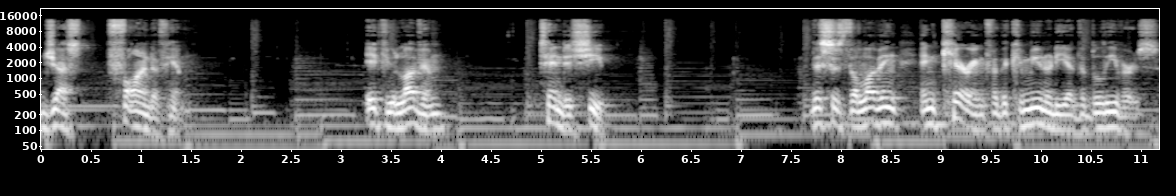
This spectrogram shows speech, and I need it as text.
just fond of him. If you love him, tend his sheep. This is the loving and caring for the community of the believers.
